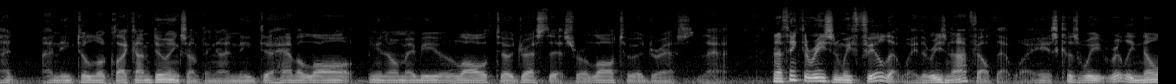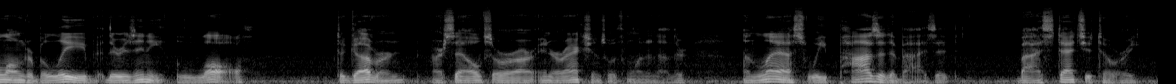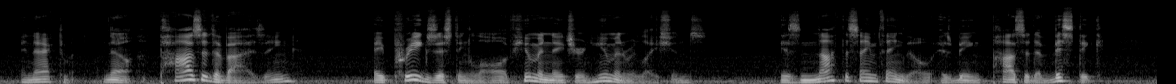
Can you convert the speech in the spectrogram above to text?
I, I, I need to look like I'm doing something. I need to have a law, you know, maybe a law to address this or a law to address that. And I think the reason we feel that way, the reason I felt that way, is because we really no longer believe there is any law to govern ourselves or our interactions with one another unless we positivize it by statutory enactment. Now, positivizing a pre existing law of human nature and human relations is not the same thing, though, as being positivistic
